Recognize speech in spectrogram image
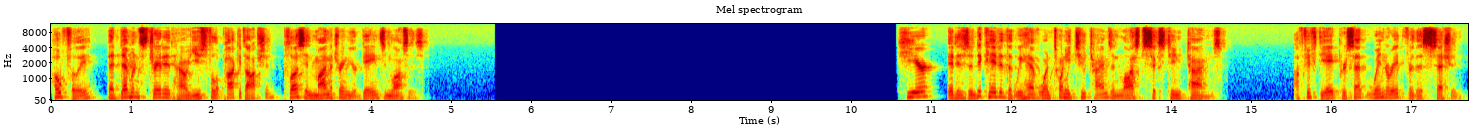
Hopefully, that demonstrated how useful a pocket option plus in monitoring your gains and losses. Here, it is indicated that we have won 22 times and lost 16 times. A 58% win rate for this session.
